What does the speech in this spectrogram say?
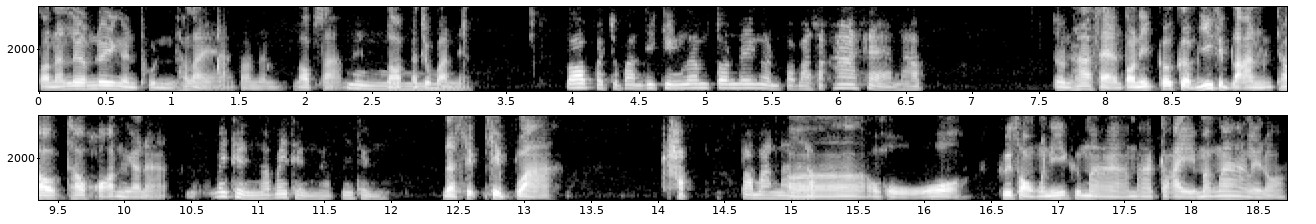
ตอนนั้นเริ่มด้วยเงินทุนเท่าไหร่ฮะตอนนั้นรอบสามเนี่ยอืมรอบปัจจุบันเนี่ย รอบปัจจุบันจริงๆเริ่มต้นด้วยเงินประมาณสักห้าแสนครับ จนห้าแสนตอนนี้ก็เกือบยี่สิบล้านเท่าเท่าคอร์สเหมือนกันนะฮะไม่ถึงครับไม่ถึงครับไม่ถึง แต่สิบสิบกว่า ครับประมาณนั้นอ่ครับาโอ้โห คือสองคนนี้คือมามาไกลมากๆเลยเนาะ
